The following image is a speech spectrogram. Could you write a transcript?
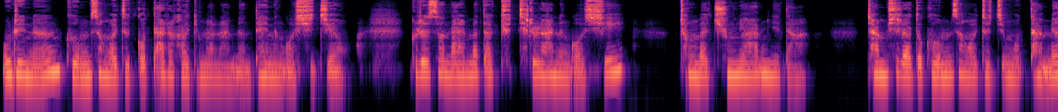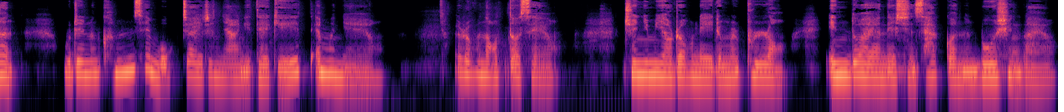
우리는 그 음성을 듣고 따라가기만 하면 되는 것이지요. 그래서 날마다 큐티를 하는 것이 정말 중요합니다. 잠시라도 그 음성을 듣지 못하면 우리는 금세 목자 잃은 양이 되기 때문이에요. 여러분 어떠세요? 주님이 여러분의 이름을 불러 인도하여 내신 사건은 무엇인가요?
